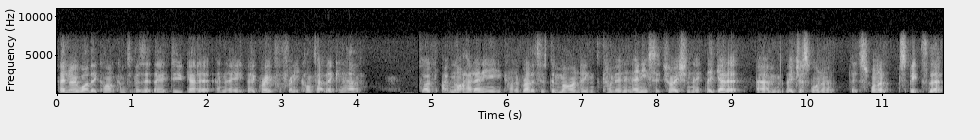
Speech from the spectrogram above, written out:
They know why they can't come to visit. They do get it, and they they're grateful for any contact they can have. So I've I've not had any kind of relatives demanding to come in in any situation. They they get it. Um, they just want to they just want to speak to their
